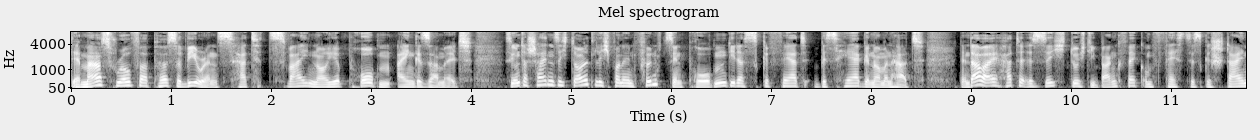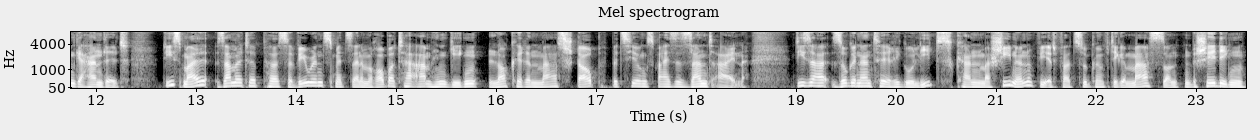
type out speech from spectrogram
Der Mars Rover Perseverance hat zwei neue Proben eingesammelt. Sie unterscheiden sich deutlich von den 15 Proben, die das Gefährt bisher genommen hat. Denn dabei hatte es sich durch die Bank weg um festes Gestein gehandelt. Diesmal sammelte Perseverance mit seinem Roboterarm hingegen lockeren Marsstaub bzw. Sand ein. Dieser sogenannte Regolith kann Maschinen, wie etwa zukünftige Marssonden, beschädigen.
